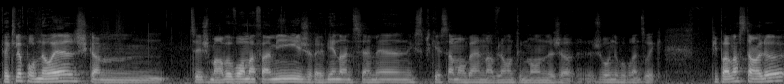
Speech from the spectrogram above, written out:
fait que là, pour Noël, je suis comme, je m'en vais voir ma famille, je reviens dans une semaine, expliquer ça à mon band, ma blonde, tout le monde, là, je, je vais au Nouveau-Brunswick. Puis pendant ce temps-là,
